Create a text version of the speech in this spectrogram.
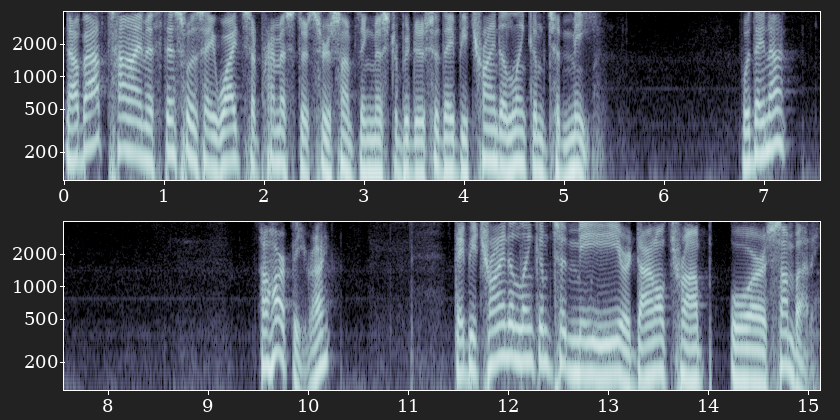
Now, about time, if this was a white supremacist or something, Mr. Producer, they'd be trying to link him to me. Would they not? A harpy, right? They'd be trying to link him to me or Donald Trump or somebody.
